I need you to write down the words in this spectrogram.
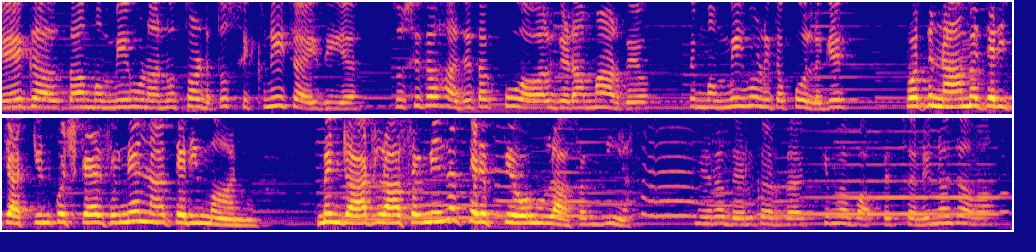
ਇਹ ਗੱਲ ਤਾਂ ਮੰਮੀ ਹੁਣਾਂ ਨੂੰ ਤੁਹਾਡੇ ਤੋਂ ਸਿੱਖਣੀ ਚਾਹੀਦੀ ਹੈ। ਤੁਸੀਂ ਤਾਂ ਹਜੇ ਤੱਕ ਭੂਆ ਵੱਲ ਗੇੜਾ ਮਾਰਦੇ ਹੋ ਤੇ ਮੰਮੀ ਹੁਣੀ ਤਾਂ ਭੁੱਲ ਗਏ। ਪੁੱਤ ਨਾ ਮੈਂ ਤੇਰੀ ਚਾਚੀ ਨੂੰ ਕੁਝ ਕਹਿ ਸਕਦੀ ਹਾਂ, ਨਾ ਤੇਰੀ ਮਾਂ ਨੂੰ। ਮੈਂ ਡਾਂਟ ਲਾ ਸਕਦੀ ਹਾਂ, ਨਾ ਤੇਰੇ ਪਿਓ ਨੂੰ ਲਾ ਸਕਦੀ ਆ ਮੇਰਾ ਦਿਲ ਕਰਦਾ ਹੈ ਕਿ ਮੈਂ ਵਾਪਸ ਚਲੀ ਨਾ ਜਾਵਾਂ।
